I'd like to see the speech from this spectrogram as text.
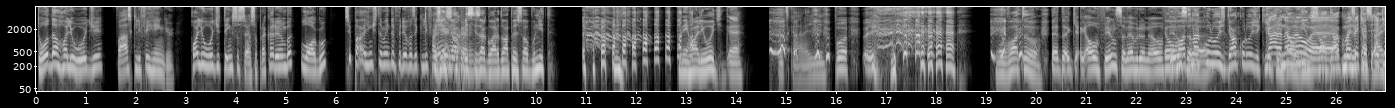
toda Hollywood faz cliffhanger. Hollywood tem sucesso pra caramba, logo, se pá, a gente também deveria fazer A cliffhanger, gente né, só cara? precisa agora de uma pessoa bonita. Que nem Hollywood. é. Putz, cara, aí. Pô, Eu voto. é da- que- a ofensa, né, Bruno? Eu ofensa, voto na né? coruja. Tem uma coruja aqui. Cara, não, tá não. é... Só tem uma coruja Mas é que, esse, é que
